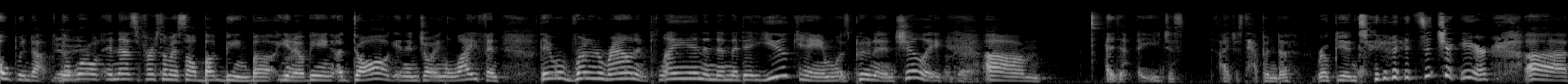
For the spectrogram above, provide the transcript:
opened up Yeah, the yeah. world, and that's the first time I saw Bug being Bug, you know, being a dog and enjoying life, and they were running around and playing, and then the day you came was Puna and Chili, Okay. um, you just, I just happened to rope you into it since you're here. Uh,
